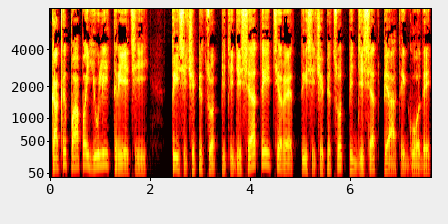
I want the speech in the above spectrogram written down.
как и папа Юлий III 1550-1555 годы,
